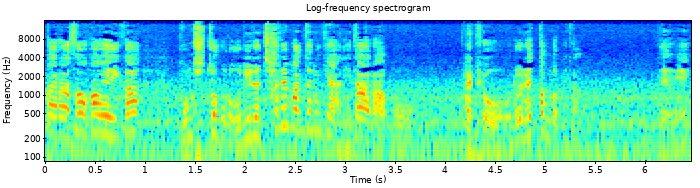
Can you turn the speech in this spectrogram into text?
따라서 화웨이가 공식적으로 우리는 차를 만드는 게 아니다라고 발표를 했던 겁니다. 네.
